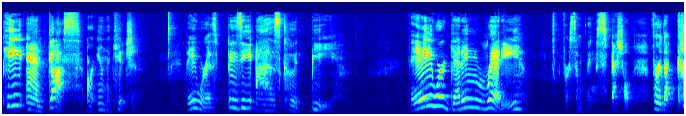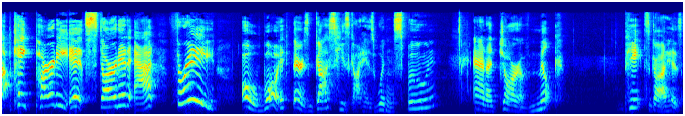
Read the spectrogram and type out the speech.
Pete and Gus are in the kitchen. They were as busy as could be. They were getting ready for something special. For the cupcake party, it started at three. Oh boy, there's Gus. He's got his wooden spoon and a jar of milk. Pete's got his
